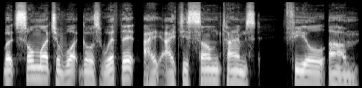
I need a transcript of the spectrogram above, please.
but so much of what goes with it, I, I just sometimes feel um,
